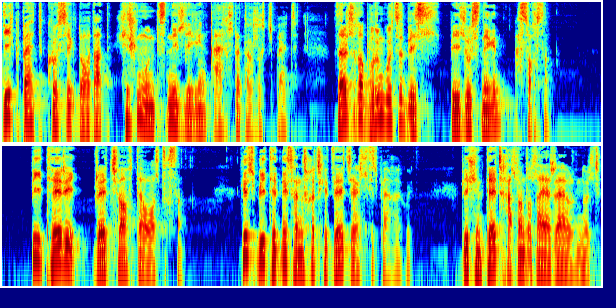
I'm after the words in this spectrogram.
Дик Баткусыг дуудаад хэрхэн үндэсний лигийн гайхалтай тоглогч байж зорилгоо бүрэн гүйцэд биелүүлснийг нь асуусан. Би Терри Брэдшофтай уулзсан. Гэвч би тэднийг сонирхож хизээж ярилцаж байгаагүй. Би хинтээж халуун дулаан яриа өрнүүлж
